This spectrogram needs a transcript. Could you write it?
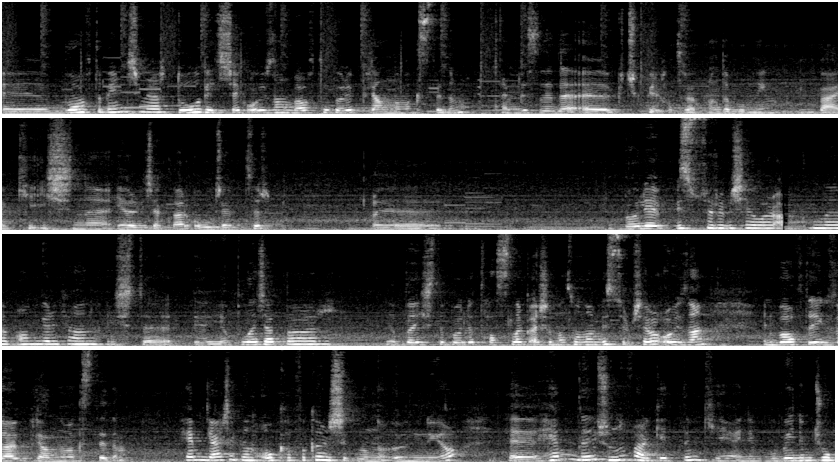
E, bu hafta benim için biraz dolu geçecek. O yüzden bu hafta böyle planlamak istedim. Hem de size de e, küçük bir hatırlatmada bulunayım. Belki işine yarayacaklar olacaktır. E, böyle bir sürü bir şey var aklımda yapmam gereken. işte e, yapılacaklar ya da işte böyle taslak aşaması olan bir sürü şey var. O yüzden hani bu haftayı güzel bir planlamak istedim. Hem gerçekten o kafa karışıklığını önlüyor. e, hem de şunu fark ettim ki hani bu benim çok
